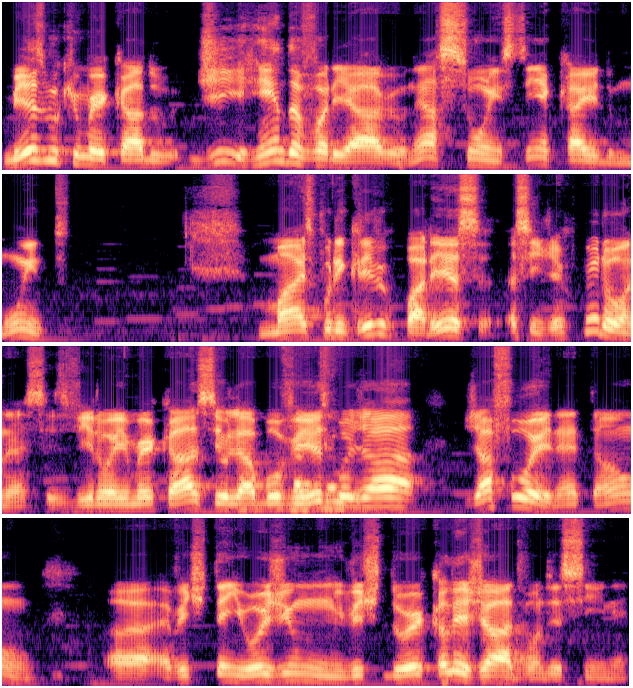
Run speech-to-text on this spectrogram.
mesmo que o mercado de renda variável, né, ações, tenha caído muito, mas por incrível que pareça, assim, já recuperou, né? Vocês viram aí o mercado, se olhar a Bovespa, já, já foi, né? Então, a gente tem hoje um investidor calejado, vamos dizer assim, né?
